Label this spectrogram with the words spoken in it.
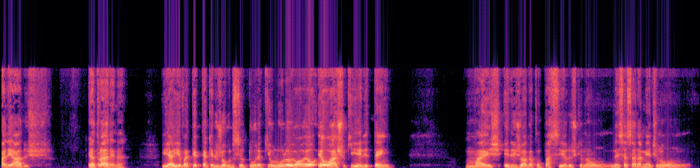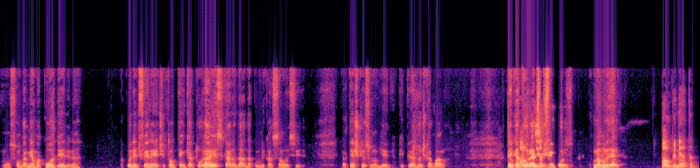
aliados entrarem, né? E aí vai ter que ter aquele jogo de cintura que o Lula, eu, eu acho que ele tem mas ele joga com parceiros que não necessariamente não, não são da mesma cor dele, né? A cor é diferente. Então tem que aturar esse cara da, da comunicação, esse. Eu até esqueço o nome dele, que é criador de cavalo. Tem que aturar Pimenta? essas figuras. Como é o nome dele? Paulo Pimenta?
